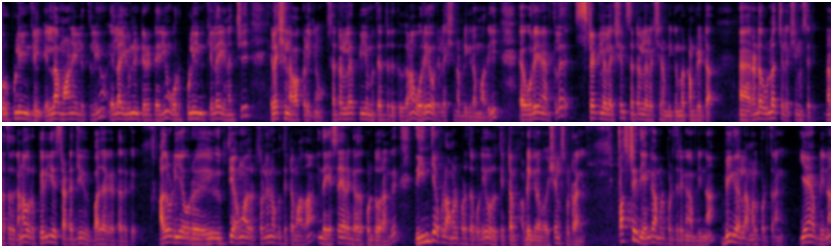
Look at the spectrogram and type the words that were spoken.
ஒரு புள்ளியின் கீழ் எல்லா மாநிலத்திலையும் எல்லா யூனியன் டெரிட்டரியும் ஒரு புள்ளியின் கீழே இணைச்சு எலெக்ஷனில் வாக்களிக்கணும். சென்ட்ரலில் பிஎம் தேர்ந்தெடுக்கிறதுக்கான ஒரே ஒரு எலெக்ஷன் அப்படிங்கிற மாதிரி ஒரே நேரத்தில் ஸ்டேட்டில் எலெக்ஷன் சென்ட்ரல் எலெக்ஷன் அப்படிங்கிற மாதிரி கம்ப்ளீட்டாக ரெண்டாவது உள்ளாட்சி எலெக்ஷனும் சரி நடத்துறதுக்கான ஒரு பெரிய ஸ்ட்ராட்டஜி பாஜக கிட்ட இருக்குது அதோடைய ஒரு யுக்தியாகவும் அதோட தொலைநோக்கு திட்டமாக தான் இந்த எஸ்ஐஆருங்கிறத கொண்டு வராங்க. இது இந்தியா ஃபுல்லாக அமல்படுத்தக்கூடிய ஒரு திட்டம் அப்படிங்கிற விஷயம் சொல்கிறாங்க ஃபஸ்ட்டு இது எங்கே அமல்படுத்திருக்காங்க அப்படின்னா பீகாரில் அமல்படுத்துகிறாங்க ஏன் அப்படின்னா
